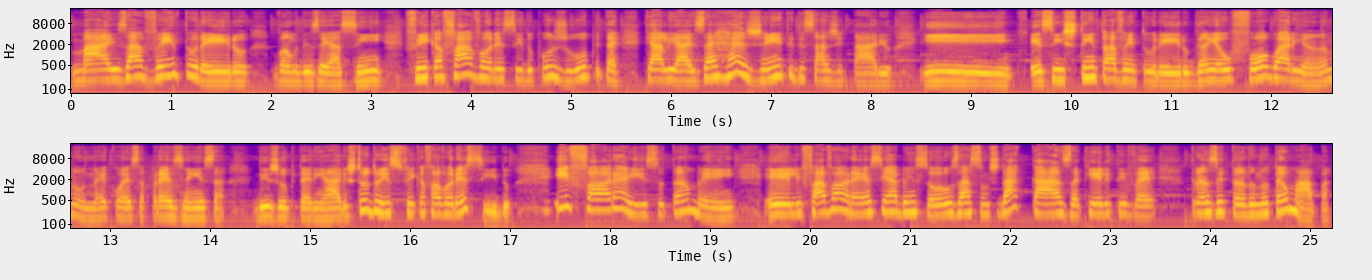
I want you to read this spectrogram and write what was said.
mais aventureiro, vamos dizer assim, fica favorecido por Júpiter, que aliás é regente de Sagitário. E esse instinto aventureiro ganha o fogo ariano, né, com essa presença presença de Júpiter em Ares, tudo isso fica favorecido. E fora isso também, ele favorece e abençoa os assuntos da casa que ele tiver transitando no teu mapa.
